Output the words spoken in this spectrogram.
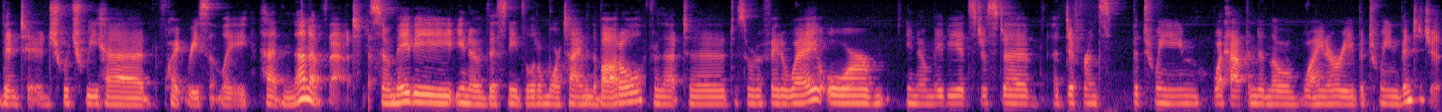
vintage, which we had quite recently, had none of that. So maybe you know this needs a little more time in the bottle for that to to sort of fade away, or you know maybe it's just a, a difference between what happened in the winery between vintages.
